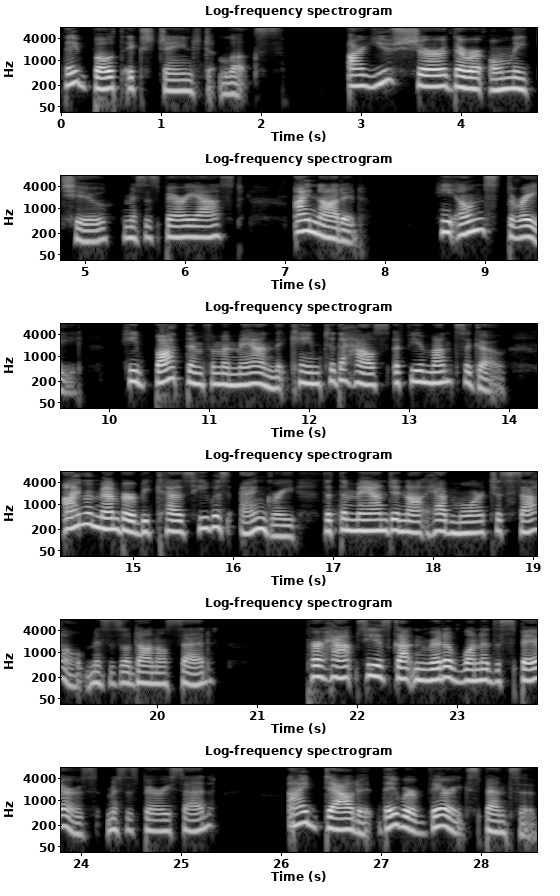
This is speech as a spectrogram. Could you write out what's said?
They both exchanged looks. Are you sure there were only two? Mrs. Barry asked. I nodded. He owns three. He bought them from a man that came to the house a few months ago. I remember because he was angry that the man did not have more to sell, Mrs. O'Donnell said. Perhaps he has gotten rid of one of the spares, Mrs. Barry said. I doubt it. They were very expensive.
